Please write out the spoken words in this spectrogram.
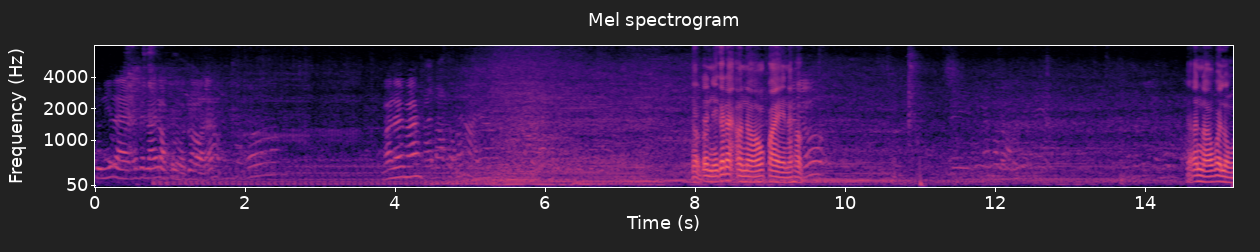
ชุดนี้แหละไม่เป็นไรหรอกโหลดหล่อแล้ว โอ้มาเลยมา ถ่ายบาตรส่งให้หน่อยนะครับตอนนี้ก็ได้เอาน้องไปนะครับ แล้วเอาน้องไปโรง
